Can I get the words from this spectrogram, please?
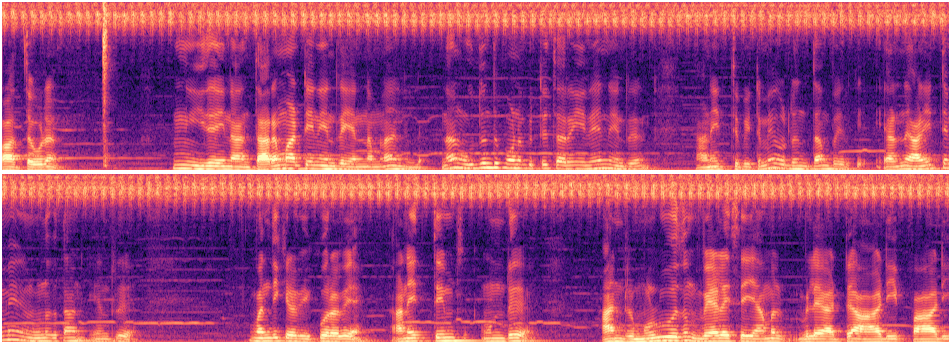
பார்த்தவுடன் இதை நான் தரமாட்டேன் என்ற எண்ணம்லாம் இல்லை. நான் உதிர்ந்து போன பிட்டு தருகிறேன் என்று அனைத்து பிட்டுமே உதிர்ந்து தான் போயிருக்கு. அனைத்துமே உனக்கு தான் என்று வந்திக்கிழவி கூறவே அனைத்தையும் உண்டு. அன்று முழுவதும் வேலை செய்யாமல் விளையாட்டு ஆடி பாடி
